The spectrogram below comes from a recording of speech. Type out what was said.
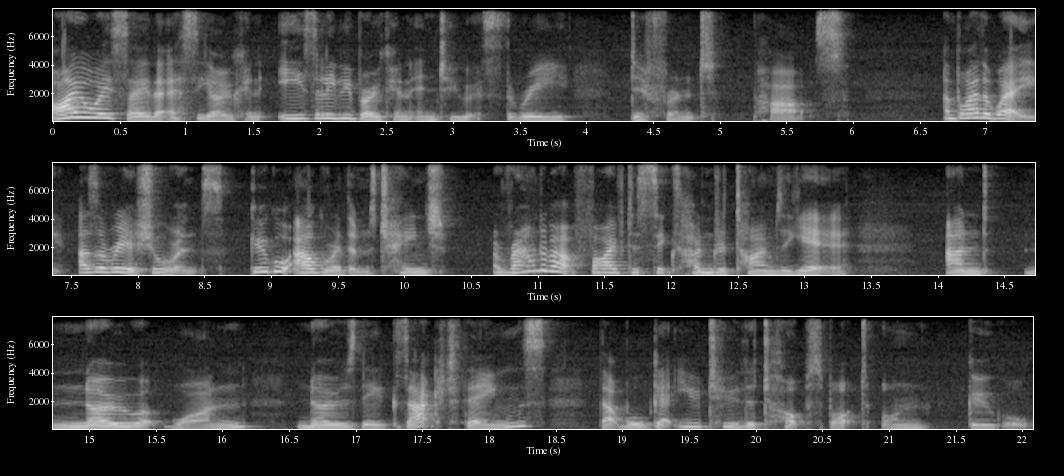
I always say that SEO can easily be broken into three different parts. And by the way, as a reassurance, Google algorithms change around about five to 600 times a year, and no one knows the exact things that will get you to the top spot on Google.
